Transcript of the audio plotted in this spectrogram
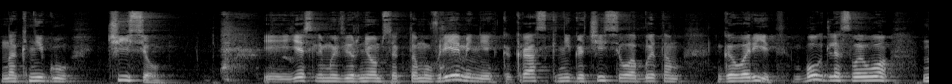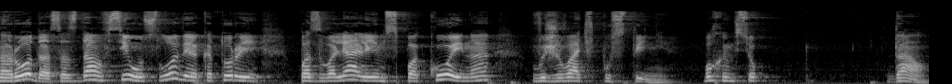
на книгу чисел – и если мы вернемся к тому времени, как раз книга чисел об этом говорит. Бог для своего народа создал все условия, которые позволяли им спокойно выживать в пустыне. Бог им все дал.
